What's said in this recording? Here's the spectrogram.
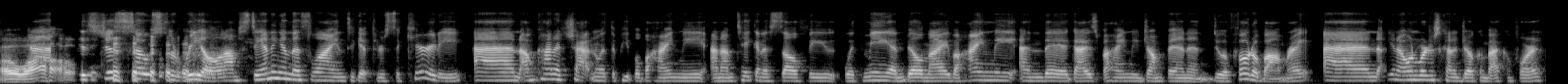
Oh wow! And it's just so surreal, and I'm standing in this line to get through security, and I'm kind of chatting with the people behind me, and I'm taking a selfie with me and Bill Nye behind me, and the guys behind me jump in and do a photo bomb, right? And, you know, and we're just kind of joking back and forth.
